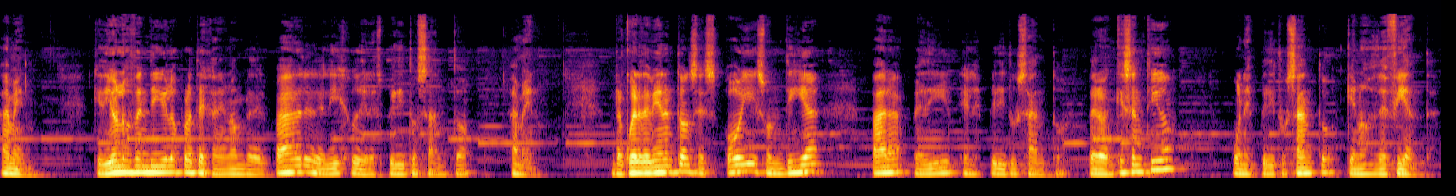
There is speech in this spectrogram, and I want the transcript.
Amén. Que Dios los bendiga y los proteja en el nombre del Padre, del Hijo y del Espíritu Santo. Amén. Recuerde bien entonces, hoy es un día para pedir el Espíritu Santo. ¿Pero en qué sentido? Un Espíritu Santo que nos defienda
